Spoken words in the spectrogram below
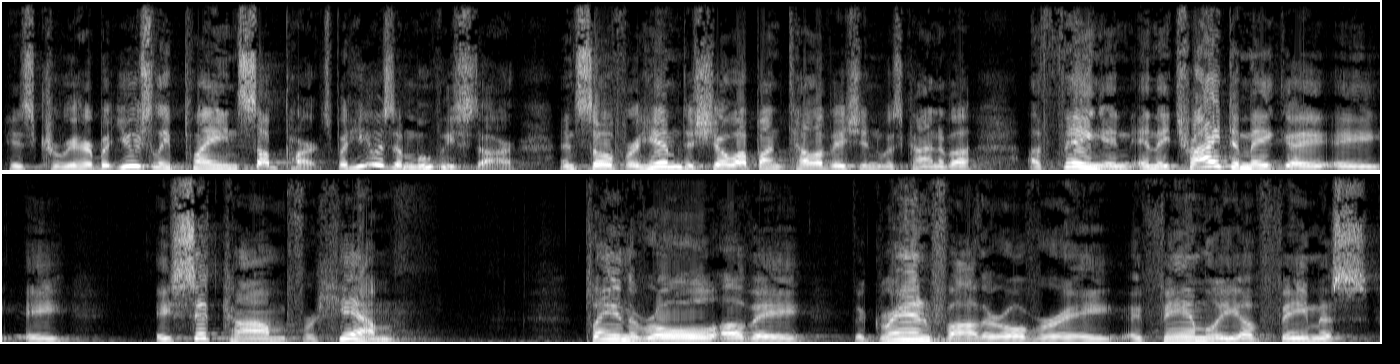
his career, but usually playing subparts. But he was a movie star. And so for him to show up on television was kind of a, a thing. And, and they tried to make a, a, a, a sitcom for him, playing the role of a, the grandfather over a, a family of famous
